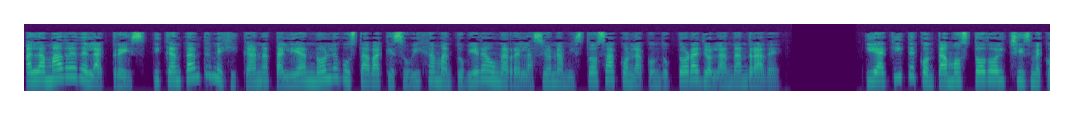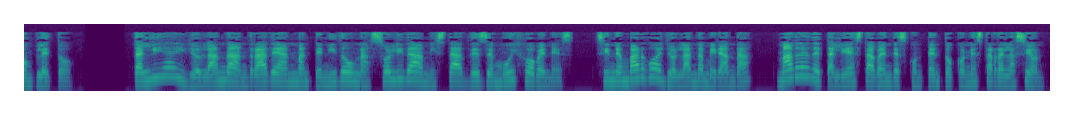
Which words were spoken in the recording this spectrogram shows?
A la madre de la actriz y cantante mexicana Talía no le gustaba que su hija mantuviera una relación amistosa con la conductora Yolanda Andrade. Y aquí te contamos todo el chisme completo. Talía y Yolanda Andrade han mantenido una sólida amistad desde muy jóvenes, sin embargo a Yolanda Miranda, madre de Talía estaba en descontento con esta relación.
